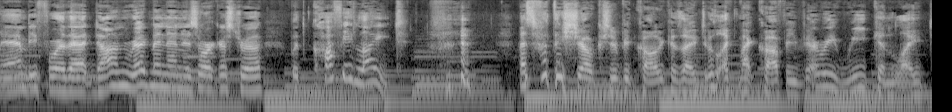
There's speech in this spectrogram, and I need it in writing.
And before that, Don Redman and his orchestra with Coffee Light. That's what the show should be called because I do like my coffee very weak and light.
